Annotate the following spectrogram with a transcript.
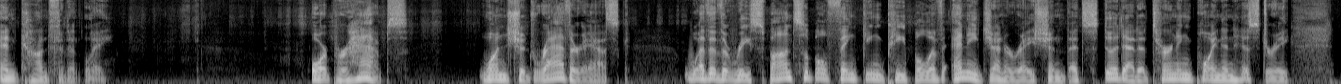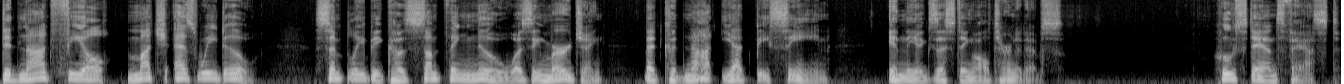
and confidently. Or perhaps one should rather ask whether the responsible thinking people of any generation that stood at a turning point in history did not feel much as we do, simply because something new was emerging that could not yet be seen in the existing alternatives. Who stands fast?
